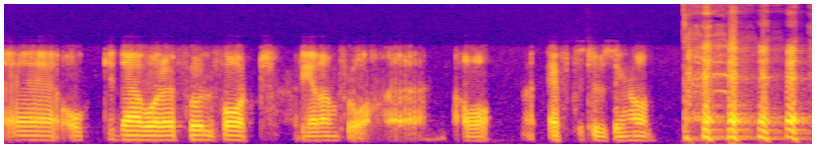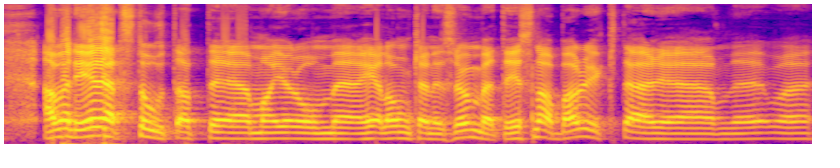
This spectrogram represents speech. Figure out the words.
Eh, och där var det full fart redan från eh, ja, efter slutsignal. ja, men det är rätt stort att eh, man gör om eh, hela omklädningsrummet. Det är snabba ryck där. Eh, eh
